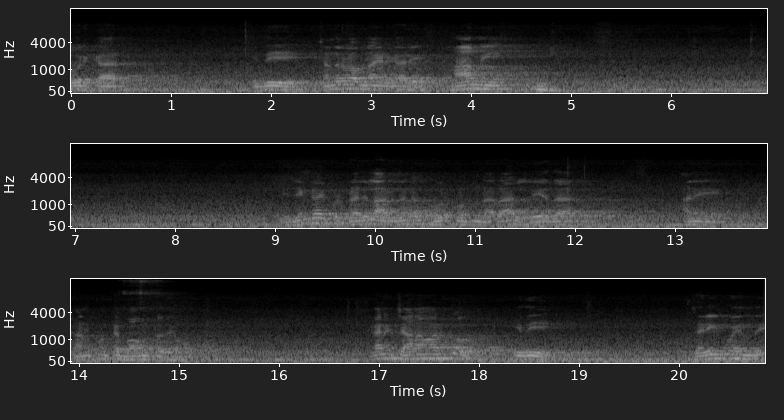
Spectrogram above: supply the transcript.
కోరిక. ఇది చంద్రబాబు నాయుడు గారి హామీ. నిజంగా ఇప్పుడు ప్రజలు ఆ విధంగా కోరుకుంటున్నారా లేదా అని కనుక్కుంటే బాగుంటుందేమో. కానీ చాలా వరకు ఇది జరిగిపోయింది.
